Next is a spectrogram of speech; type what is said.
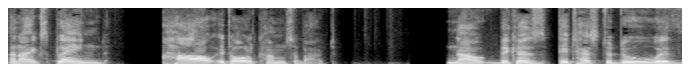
and I explained how it all comes about now because it has to do with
